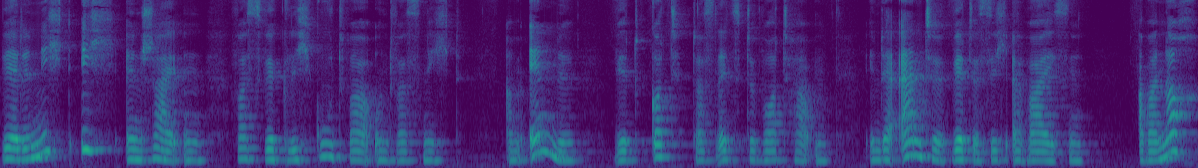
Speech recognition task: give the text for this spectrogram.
werde nicht ich entscheiden, was wirklich gut war und was nicht. Am Ende wird Gott das letzte Wort haben. In der Ernte wird es sich erweisen. Aber noch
